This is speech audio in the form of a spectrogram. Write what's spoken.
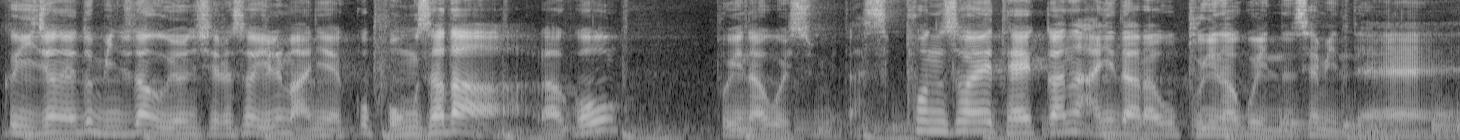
그 이전에도 민주당 의원실에서 일 많이 했고 봉사다라고 부인하고 있습니다. 스폰서의 대가는 아니다라고 부인하고 있는 셈인데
